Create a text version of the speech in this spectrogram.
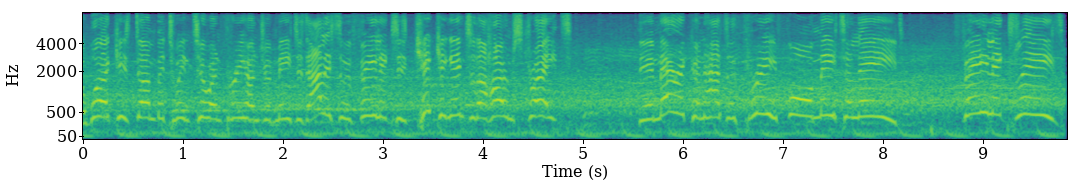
The work is done between two and 300 metres. Allyson Felix is kicking into the home straight. The American has a three, four metre lead. Felix leads.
